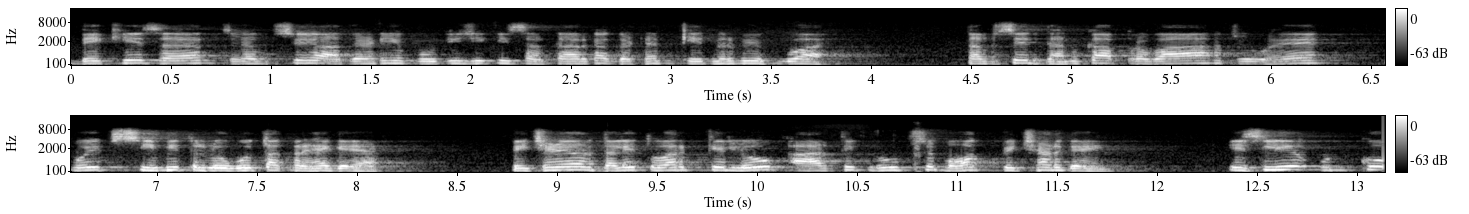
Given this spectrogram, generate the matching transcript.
देखिए सर, जब से आदरणीय मोदी जी की सरकार का गठन केंद्र में हुआ है, तब से धन का प्रवाह जो है, वो एक सीमित लोगों तक रह गया है। पिछड़े और दलित वर्ग के लोग आर्थिक रूप से बहुत पिछड़ गए इसलिए उनको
